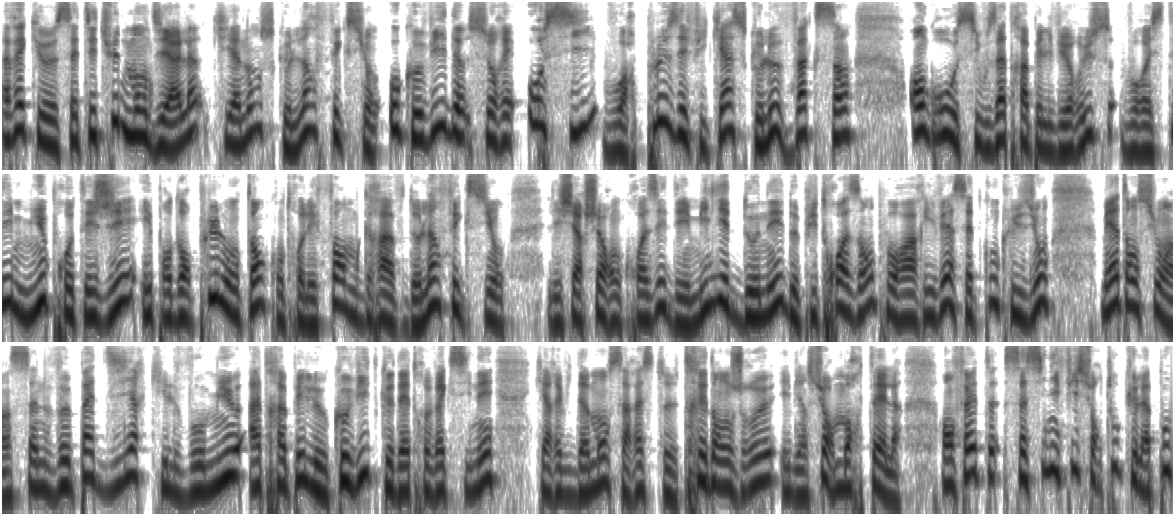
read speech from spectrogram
avec euh, cette étude mondiale qui annonce que l'infection au Covid serait aussi, voire plus efficace que le vaccin. En gros, si vous attrapez le virus, vous restez mieux protégé et pendant plus longtemps contre les formes graves de l'infection. Les chercheurs ont croisé des milliers de données depuis trois ans pour arriver à cette conclusion. Mais attention, hein, ça ne veut pas dire qu'il vaut mieux attraper le Covid que d'être vacciné, car évidemment ça reste très dangereux et bien sûr mortel. En fait, ça signifie surtout que la population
